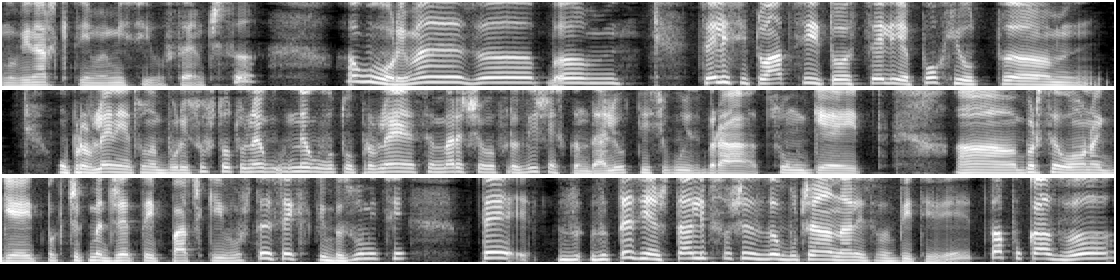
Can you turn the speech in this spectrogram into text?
новинарските им емисии в 7 часа, а говориме за а, цели ситуации, т.е. цели епохи от а, управлението на Борисов, защото неговото управление се мереше в различни скандали. От ти си го избра, Цумгейт, Барселона Гейт, пък чекмеджета и пачки, въобще всекакви безумици. Те, за тези неща липсваше задълбочен анализ в BTV. Това показва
